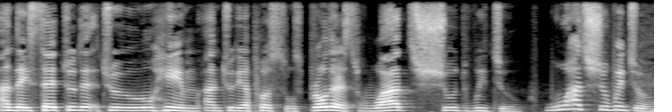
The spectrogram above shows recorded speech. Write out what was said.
And they said to, the, to him and to the apostles, Brothers, what should we do? What should we do?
